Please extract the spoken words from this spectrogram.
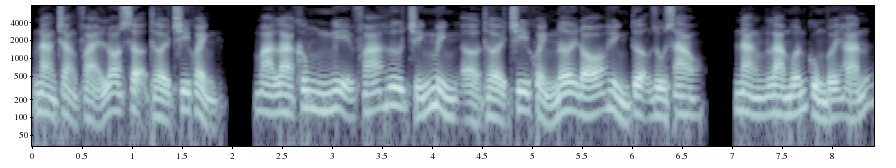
nàng chẳng phải lo sợ thời chi khoảnh, mà là không nghĩ phá hư chính mình ở thời chi khoảnh nơi đó hình tượng dù sao, nàng là muốn cùng với hắn,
